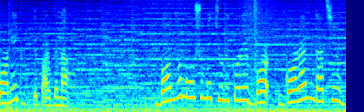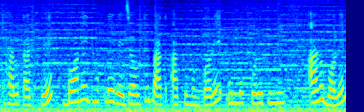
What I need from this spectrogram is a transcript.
বনে ঢুকতে পারবে না। বন্ধ মৌসুমে চুরি করে গরান গাছের ঢাল কাটতে বনে ঢুকলে রেজাউলকে বাঘ আক্রমণ করে, উল্লেখ করে তিনি আরও বলেন,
